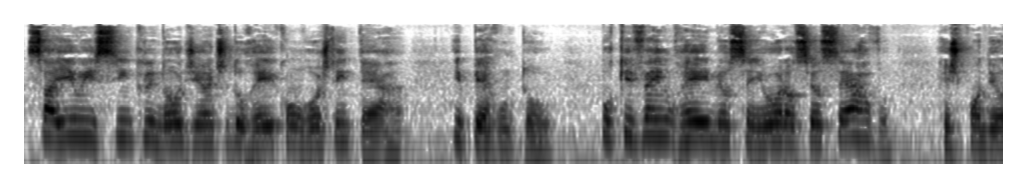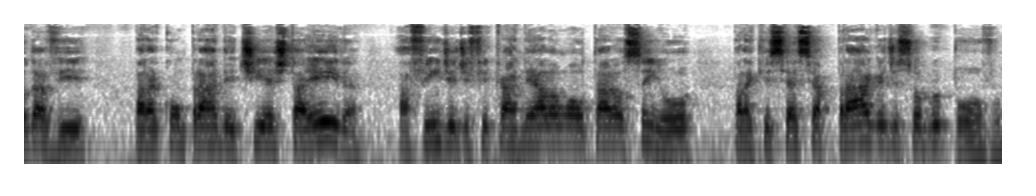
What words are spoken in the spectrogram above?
saiu e se inclinou diante do rei com o rosto em terra, e perguntou: Por que vem o rei, meu senhor, ao seu servo? Respondeu Davi: Para comprar de ti esta eira, a fim de edificar nela um altar ao Senhor, para que cesse a praga de sobre o povo.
